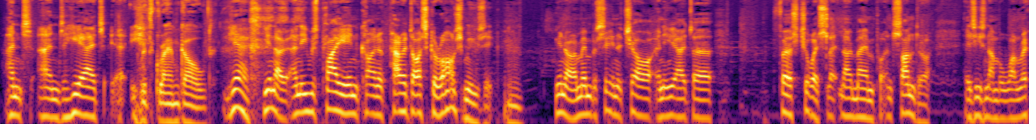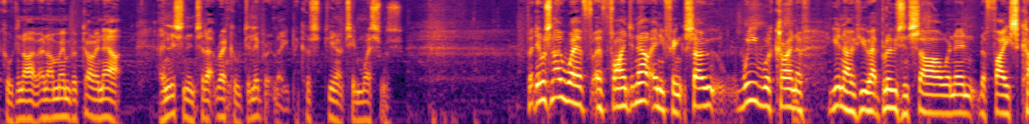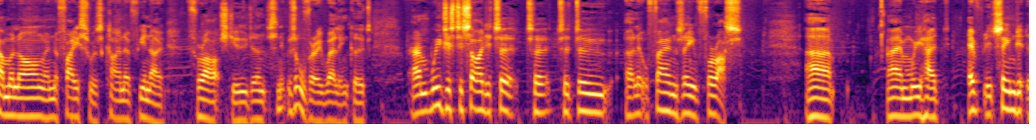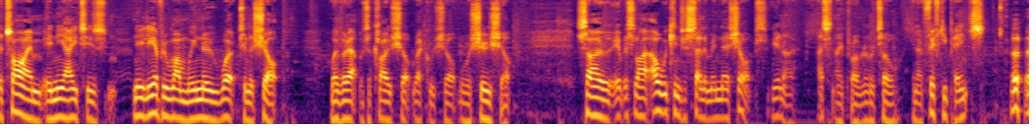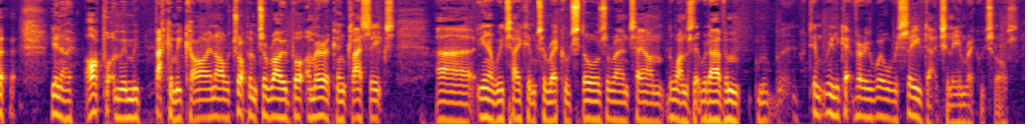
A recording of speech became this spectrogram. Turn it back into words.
and and he had uh, With Graham Gold. yeah, you know, and he was playing kind of Paradise Garage music. You know, I remember seeing a chart, and he had uh, first choice, "Let No Man Put Asunder," as his number one record, and I and I remember going out and listening to that record deliberately because you know Tim West was. But there was no way of, of finding out anything, so we were kind of, you know, you had blues and soul, and then the face come along, and the face was kind of, you know, for art students, and it was all very well and good. And we just decided to, to, to do a little fanzine for us. Uh, and we had, ev it seemed at the time in the 80s, nearly everyone we knew worked in a shop whether that was a clothes shop, record shop, or a shoe shop. So it was like, oh, we can just sell them in their shops. You know, that's no problem at all. You know, fifty pence. you know, I'll put them in my back of my car and I'll drop them to Robot, American Classics. Uh, you know, we take them to record stores around town. The ones that would have them didn't really get very well received actually in record stores.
